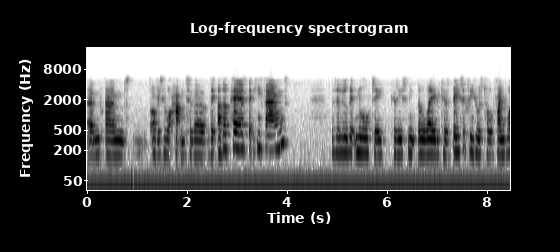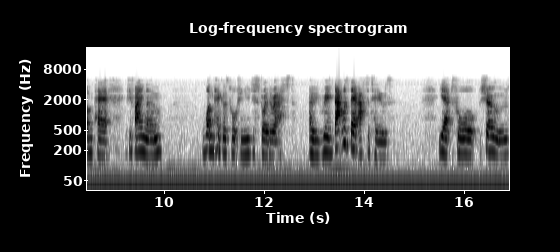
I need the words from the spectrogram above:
and and obviously what happened to the the other pairs that he found It was a little bit naughty because he sneaked them away because basically he was told find one pair. If you find them, one pair goes to auction, you destroy the rest. Oh, really? That was their attitude. Yet for shows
